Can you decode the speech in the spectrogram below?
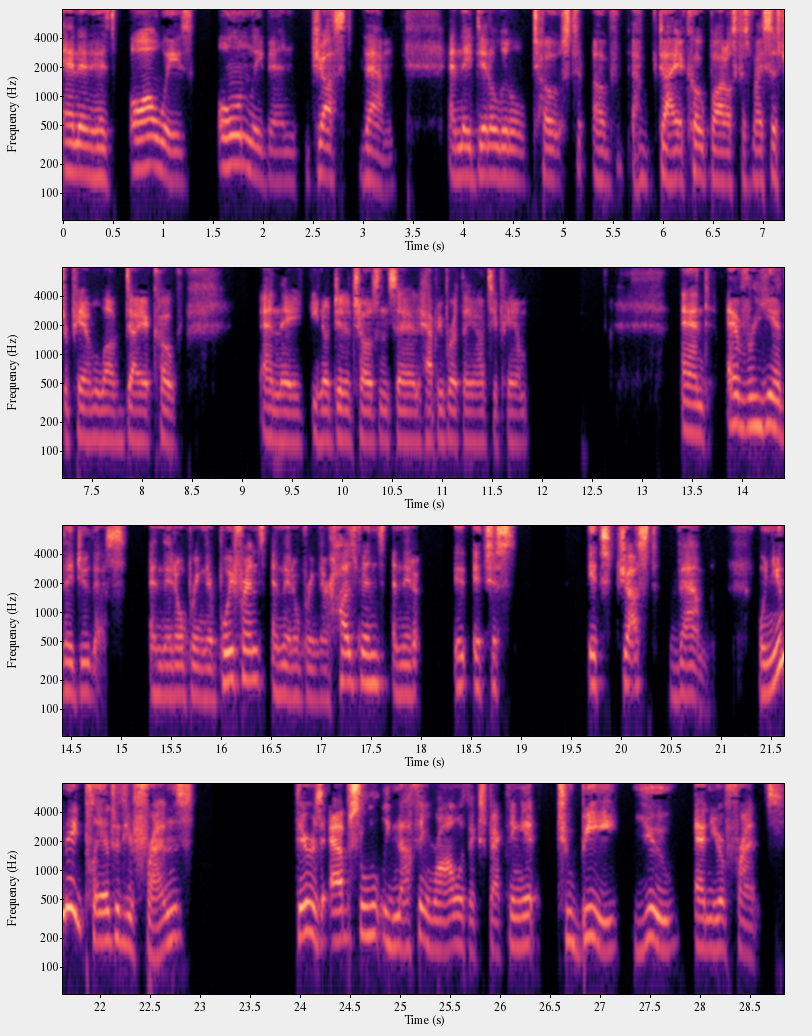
And it has always only been just them. And they did a little toast of, of Diet Coke bottles because my sister Pam loved Diet Coke. And they, you know, did a toast and said, happy birthday, Auntie Pam. And every year they do this and they don't bring their boyfriends and they don't bring their husbands and they don't, it, it just, it's just them. When you make plans with your friends, there is absolutely nothing wrong with expecting it to be you and your friends.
